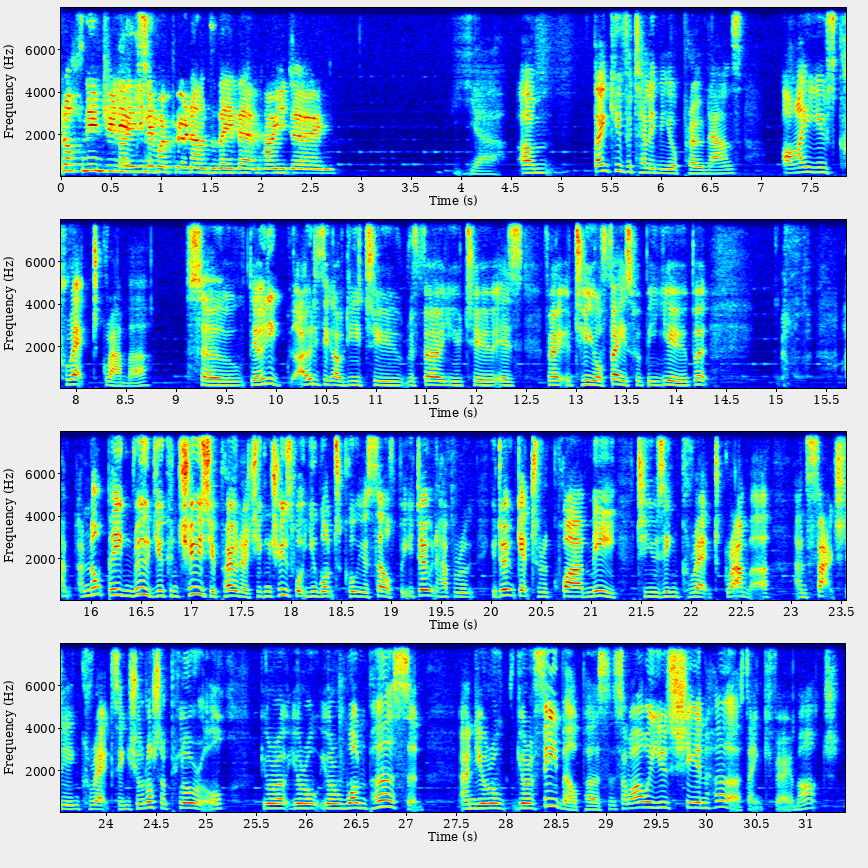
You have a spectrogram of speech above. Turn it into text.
Good afternoon, Julia. Thanks. You know my pronouns are they, them. How are you doing? Yeah. Um, thank you for telling me your pronouns. I use correct grammar. So the only only thing I would need to refer you to is to your face would be you. But I'm, I'm not being rude. You can choose your pronouns. You can choose what you want to call yourself, but you don't have a, you don't get to require me to use incorrect grammar and factually incorrect things. You're not a plural. You're a, you're a, you're a one person, and you're a, you're a female person. So I will use she and her. Thank you very much.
